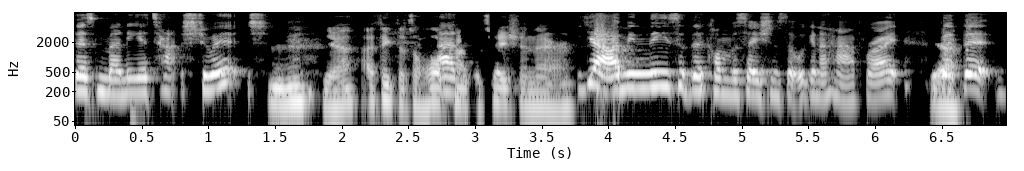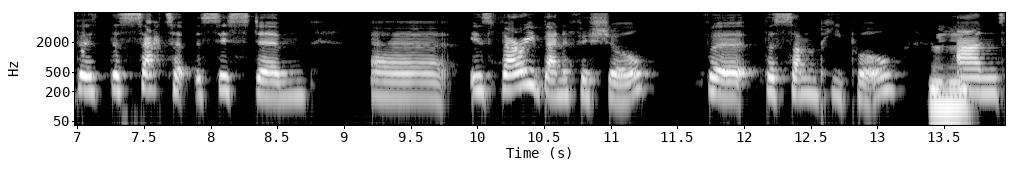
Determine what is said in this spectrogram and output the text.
there's money attached to it. Mm-hmm. Yeah, I think there's a whole and, conversation there. Yeah, I mean these are the conversations that we're going to have, right? Yeah. But the the the setup, the system uh, is very beneficial for for some people mm-hmm. and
